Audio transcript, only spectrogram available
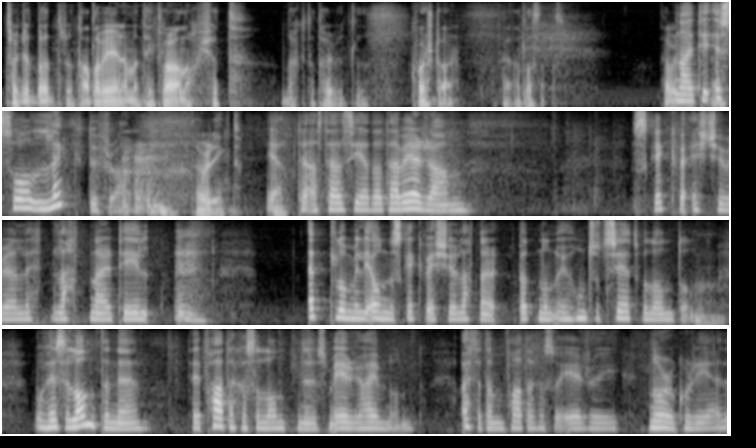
Tror ikke bød rundt alle verene, men de klarer nok ikke at nok til å ta til hvert år, for alle stans. Nei, det er så lengt du fra. Det var ringt. Ja, det er stedet å si at det er um, skrekve ikke være lattner til 11 millioner skrekve ikke lattner på noen i 130 på London. Og hese landene, det er fatakaste landene som er i heimen, og etter dem fatakaste er i Norge-Korea,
